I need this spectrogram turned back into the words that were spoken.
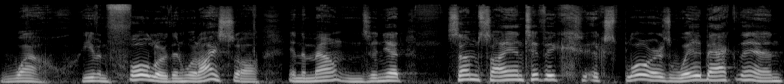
Wow even fuller than what I saw in the mountains. And yet, some scientific explorers way back then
